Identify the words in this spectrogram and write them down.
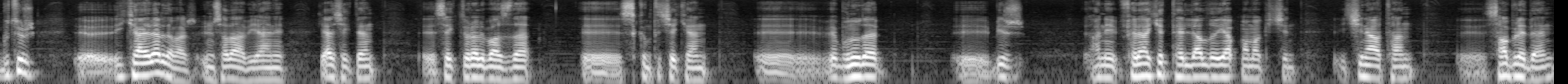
Bu tür e, hikayeler de var Ünsal abi. Yani gerçekten e, sektörel bazda e, sıkıntı çeken e, ve bunu da e, bir hani felaket tellallığı yapmamak için içine atan, e, sabreden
